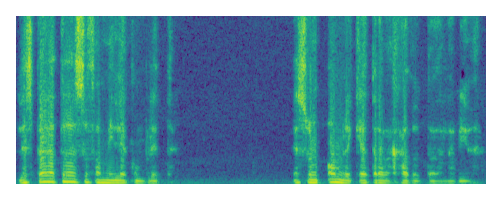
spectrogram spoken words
Le espera toda su familia completa. Es un hombre que ha trabajado toda la vida.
